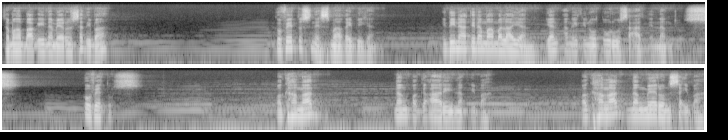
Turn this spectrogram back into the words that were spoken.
sa mga bagay na meron siya, di ba? Covetousness, mga kaibigan. Hindi natin namamalayan, yan ang itinuturo sa atin ng Diyos. Covetous. Maghangad ng pag-aari ng iba. Maghangad ng meron sa iba.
